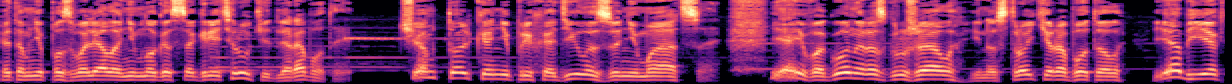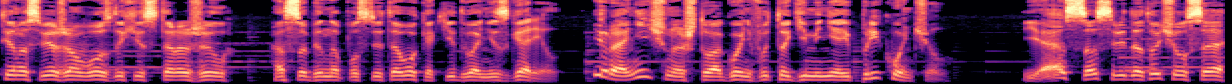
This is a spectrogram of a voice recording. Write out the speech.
это мне позволяло немного согреть руки для работы. Чем только не приходилось заниматься. Я и вагоны разгружал, и на стройке работал, и объекты на свежем воздухе сторожил, особенно после того, как едва не сгорел. Иронично, что огонь в итоге меня и прикончил. Я сосредоточился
